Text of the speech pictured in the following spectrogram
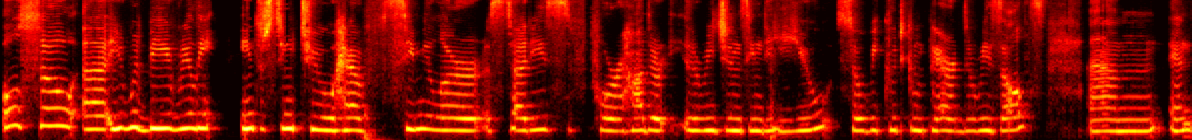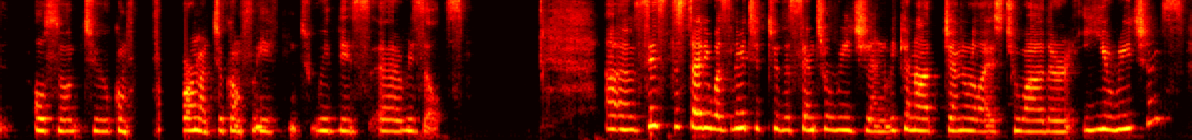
Also, uh, it would be really interesting to have similar studies for other regions in the EU, so we could compare the results um, and also to conform to conflict with these uh, results. Uh, since the study was limited to the central region, we cannot generalize to other EU regions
